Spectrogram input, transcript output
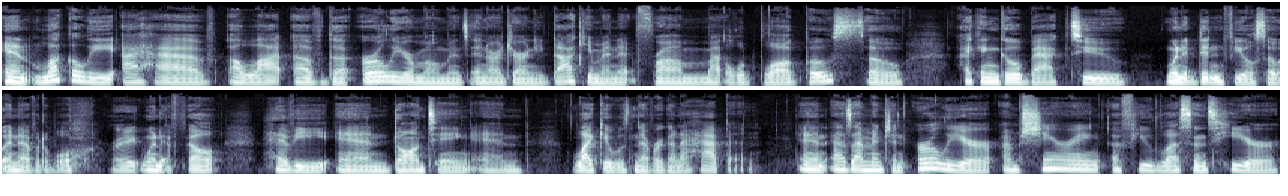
And luckily, I have a lot of the earlier moments in our journey documented from my old blog posts. So I can go back to when it didn't feel so inevitable, right? When it felt heavy and daunting and like it was never going to happen. And as I mentioned earlier, I'm sharing a few lessons here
